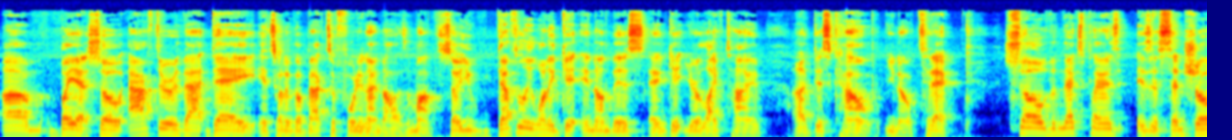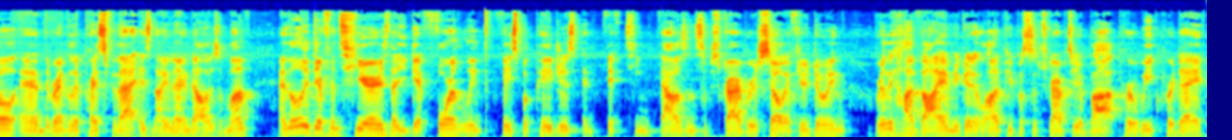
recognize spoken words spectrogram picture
Um, but yeah so after that day it's going to go back to $49 a month. So you definitely want to get in on this and get your lifetime uh, discount you know today. So the next plan is, is essential and the regular price for that is $99 a month and the only difference here is that you get four linked Facebook pages and 15,000 subscribers. So if you're doing really high volume, you're getting a lot of people subscribed to your bot per week, per day,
